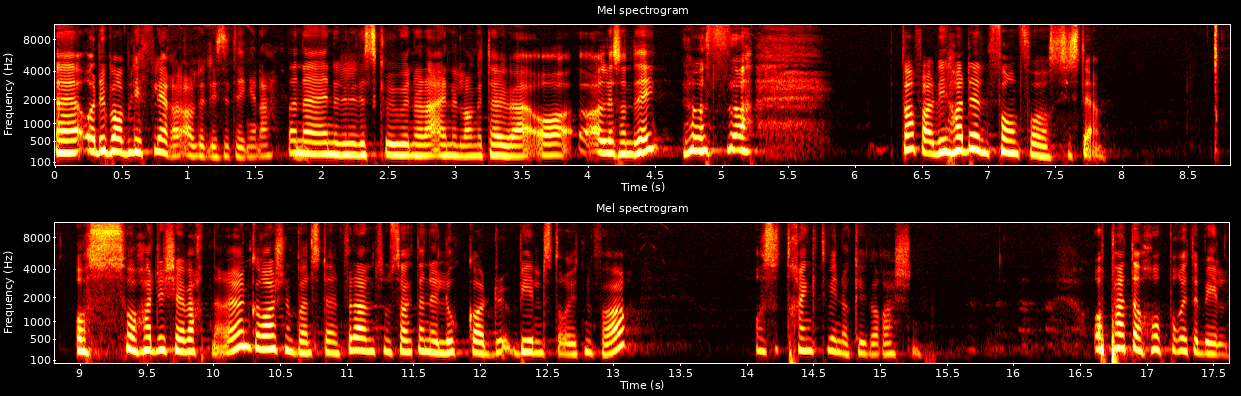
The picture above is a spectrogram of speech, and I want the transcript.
Eh, og det bare blir flere av alle disse tingene. Den ene lille skruen og det ene lange tauet og alle sånne ting. Og så, i hvert fall, Vi hadde en form for system. Og så hadde ikke jeg vært nede i den garasjen på en stund, for den som sagt, den er lukka, og bilen står utenfor. Og så trengte vi noe i garasjen. Og Petter hopper ut av bilen.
